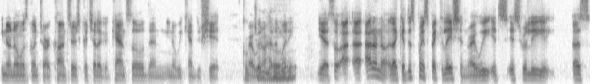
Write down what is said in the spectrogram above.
you know no one's going to our concerts. Coachella got canceled, then you know we can't do shit. Right? We don't have the money. Yeah, so I, I I don't know. Like at this point, speculation, right? We it's it's really us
